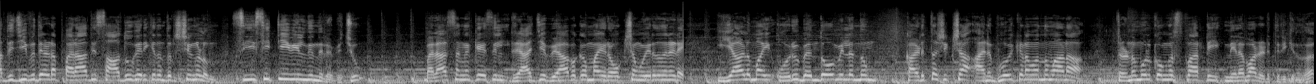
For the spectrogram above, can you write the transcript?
അതിജീവിതയുടെ പരാതി സാധൂകരിക്കുന്ന ദൃശ്യങ്ങളും സി സി ടി വിയിൽ നിന്ന് ലഭിച്ചു. ബലാത്സംഗ കേസിൽ രാജ്യവ്യാപകമായി രോക്ഷം ഇയാളുമായി ഒരു ബന്ധവുമില്ലെന്നും കടുത്ത ശിക്ഷ അനുഭവിക്കണമെന്നുമാണ് തൃണമൂൽ കോൺഗ്രസ് പാർട്ടി നിലപാടെടുത്തിരിക്കുന്നത്.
